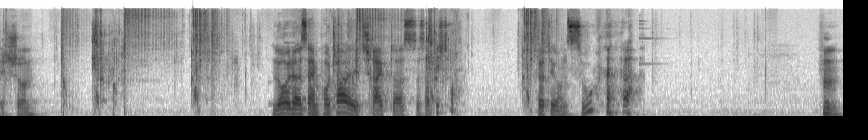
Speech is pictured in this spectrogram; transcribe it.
Ich schon. Lol, da ist ein Portal, jetzt schreibt das. Das hab ich doch. Hört ihr uns zu? Hm.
